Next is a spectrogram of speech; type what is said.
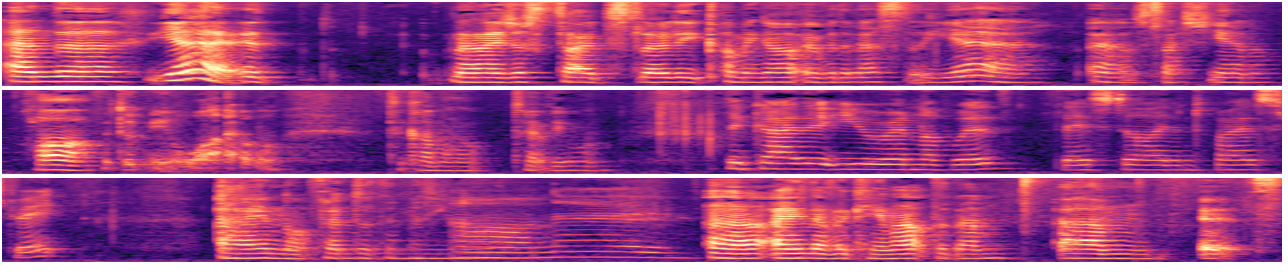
and uh, yeah, it, then I just started slowly coming out over the rest of the year, uh, slash year and a half. It took me a while to come out to everyone. The guy that you were in love with, they still identify as straight? I'm not friends with them anymore. Oh no. Uh, I never came out to them. Um, it's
